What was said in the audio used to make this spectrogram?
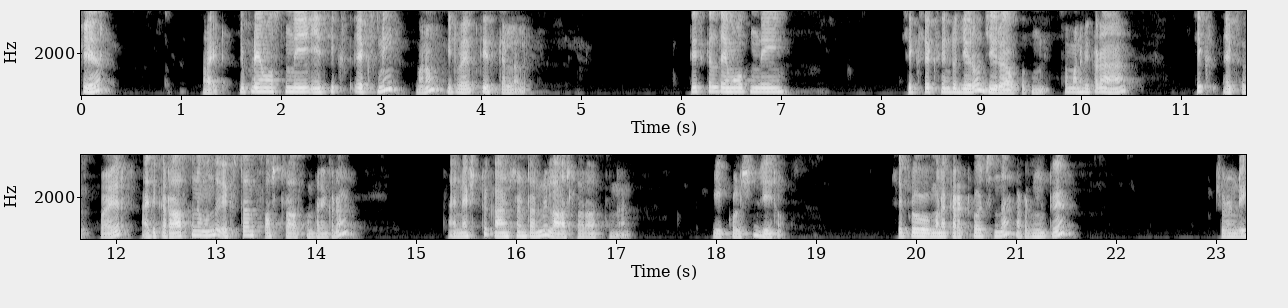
క్లియర్ రైట్ ఇప్పుడు ఏమొస్తుంది ఈ సిక్స్ ఎక్స్ని మనం ఇటువైపు తీసుకెళ్ళాలి. తీసుకెళ్తే ఏమవుతుంది? Six x into zero zero అయిపోతుంది. సో మనకి ఇక్కడ సిక్స్ ఎక్స్ స్క్వైర్ అయితే ఇక్కడ రాసుకునే ముందు ఎక్స్ టర్మ్ ఫస్ట్ రాసుకుంటాను ఇక్కడ. అండ్ నెక్స్ట్ కాన్స్టెంట్ టర్మ్ని లాస్ట్లో రాస్తున్నాను. ఈక్వల్స్ జీరో సో ఇప్పుడు మనకు కరెక్ట్గా వచ్చిందా? అక్కడ ఉంటే చూడండి.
